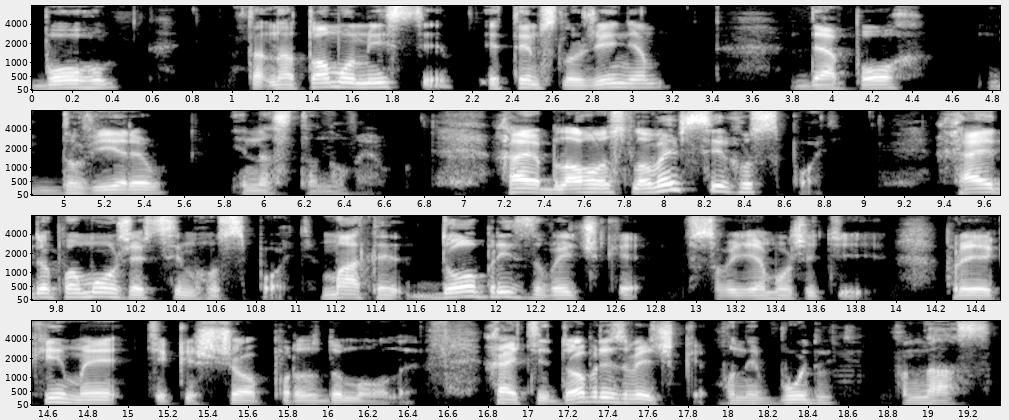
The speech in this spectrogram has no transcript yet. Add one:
Богу на тому місці і тим служінням, де Бог довірив і настановив. Хай благословить всіх Господь, хай допоможе всім Господь мати добрі звички в своєму житті, про які ми тільки що пороздумували. Хай ці добрі звички вони будуть в нас.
